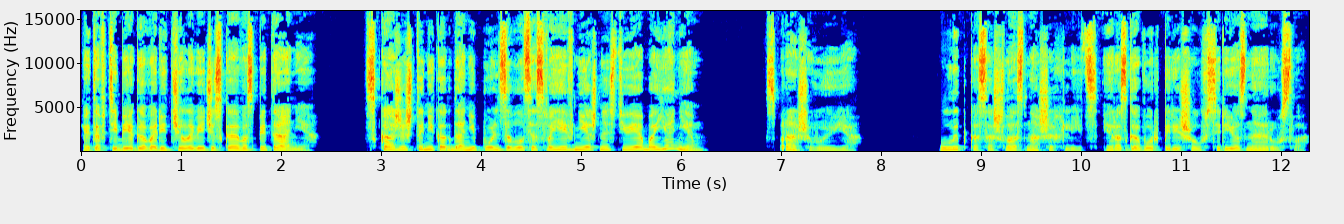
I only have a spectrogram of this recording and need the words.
Это в тебе говорит человеческое воспитание. Скажешь, ты никогда не пользовался своей внешностью и обаянием? Спрашиваю я. Улыбка сошла с наших лиц, и разговор перешел в серьезное русло.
